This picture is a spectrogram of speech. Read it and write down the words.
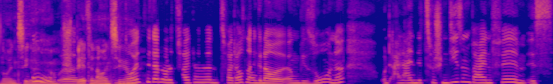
90ern, puh, ja. äh, Späte zwa 90er? 90ern oder zweitausend 2000ern, genau, irgendwie so, ne? Und alleine zwischen diesen beiden Filmen ist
